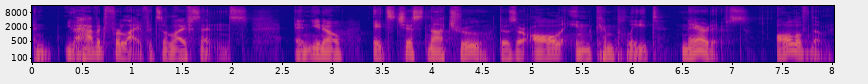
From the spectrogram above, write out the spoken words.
And you have it for life. It's a life sentence. And, you know, it's just not true. Those are all incomplete narratives, all of them.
